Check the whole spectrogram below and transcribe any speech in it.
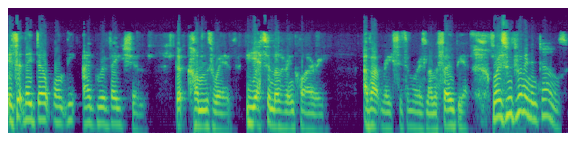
it's that they don't want the aggravation that comes with yet another inquiry about racism or Islamophobia. Whereas with women and girls,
